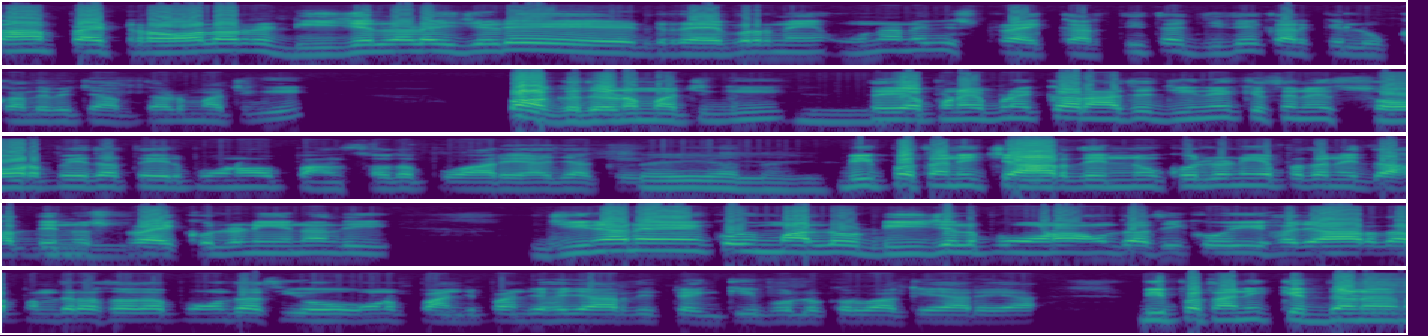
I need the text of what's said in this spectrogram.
ਤਾਂ ਪੈਟਰੋਲ ਔਰ ਡੀਜ਼ਲ ਵਾਲੇ ਜਿਹੜੇ ਡਰਾਈਵਰ ਨੇ ਉਹਨਾਂ ਨੇ ਵੀ ਸਟ੍ਰਾਈਕ ਕਰਤੀ ਤਾਂ ਜਿਹਦੇ ਕਰਕੇ ਲੋਕਾਂ ਦੇ ਵਿੱਚ ਅਬਦੜ ਮਚ ਗਈ ਭਗਦੜ ਮਚ ਗਈ। ਤੇ ਆਪਣੇ ਆਪਣੇ ਘਰਾਂ 'ਚ ਜਿਹਨੇ ਕਿਸੇ ਨੇ 100 ਰੁਪਏ ਦਾ ਤੇਲ ਪਾਉਣਾ ਉਹ 500 ਦਾ ਪਵਾ ਰਿਹਾ ਜਾ ਕੇ। ਸਹੀ ਗੱਲ ਹੈ ਜੀ। ਵੀ ਪਤਾ ਨਹੀਂ 4 ਦਿਨ ਨੂੰ ਖੁੱਲਣੀ ਹੈ ਪਤਾ ਨਹੀਂ 10 ਦਿਨ ਨੂੰ। ਸਟ੍ਰਾਈਕ ਖੁੱਲਣੀ ਇਹਨਾਂ ਦੀ। ਜਿਨ੍ਹਾਂ ਨੇ ਕੋਈ ਮੰਨ ਲਓ ਡੀਜ਼ਲ ਪਵਾਉਣਾ ਹੁੰਦਾ ਸੀ ਕੋਈ 1000 ਦਾ 1500 ਦਾ ਪਾਉਂਦਾ ਸੀ ਉਹ ਹੁਣ 5-5000 ਦੀ ਟੈਂਕੀ ਫੁੱਲ ਕਰਵਾ ਕੇ ਆ ਰਿਹਾ। ਵੀ ਪਤਾ ਨਹੀਂ ਕਿੱਦਣ।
